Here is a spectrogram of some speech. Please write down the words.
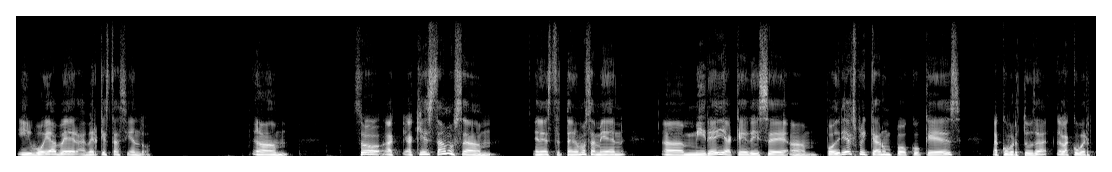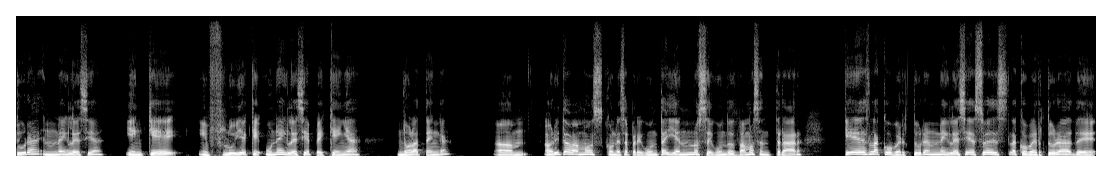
y voy a ver, a ver qué está haciendo. Um, so, aquí estamos. Um, en este tenemos también uh, Mireya que dice, ¿podría explicar un poco qué es la cobertura, la cobertura en una iglesia y en qué influye que una iglesia pequeña no la tenga? ahorita vamos con esa pregunta y en unos segundos vamos a entrar ¿Qué es la cobertura en una iglesia? Eso es la cobertura de,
